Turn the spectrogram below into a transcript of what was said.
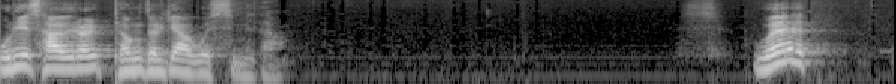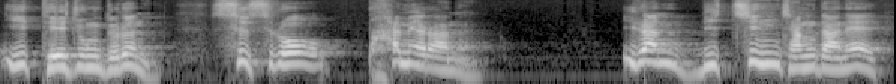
우리 사회를 병들게 하고 있습니다. 왜 이 대중들은 스스로 파멸하는 이러한 미친 장단에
